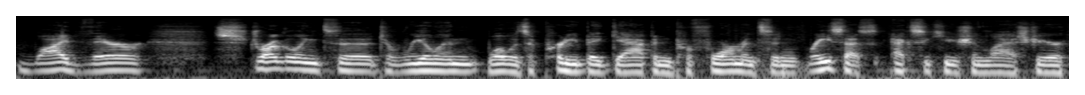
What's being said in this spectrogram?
why they're struggling to to reel in what was a pretty big gap in performance and race ex- execution last year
